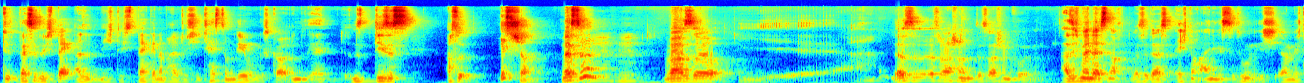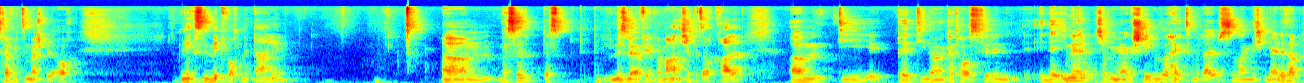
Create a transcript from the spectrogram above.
du, weißt du, durchs Back, also nicht durchs Backend, aber halt durch die Testumgebung gescrollt und, äh, dieses, Achso, ist schon. Weißt du? Mhm. War so, yeah. Das, das, war schon, das war schon cool. Also ich meine, da ist noch, weißt du, da ist echt noch einiges zu tun. Ich, ähm, ich treffe mich zum Beispiel auch nächsten Mittwoch mit Daniel. Ähm, weißt du, das müssen wir auf jeden Fall machen. Ich habe jetzt auch gerade ähm, die, die neuen Kartons für den, in der E-Mail. Ich habe ihm ja geschrieben, so, hey, tut mir leid, dass ich so lange nicht gemeldet habe.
